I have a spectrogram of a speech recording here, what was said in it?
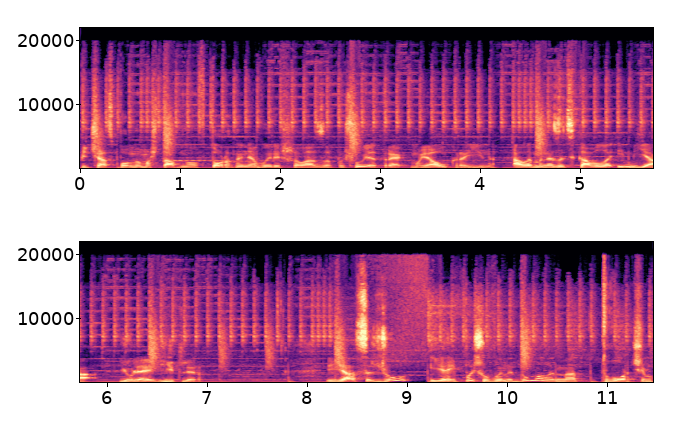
Під час повномасштабного вторгнення вирішила, запишу я трек Моя Україна. Але мене зацікавило ім'я Юлія Гітлер. І я сиджу, і я їй пишу: ви не думали над творчим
